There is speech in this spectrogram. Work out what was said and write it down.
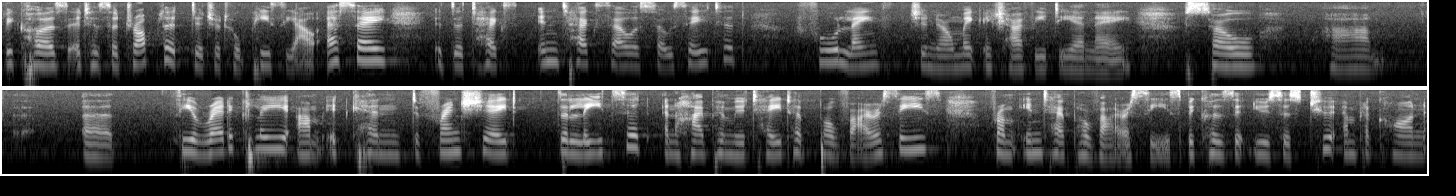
because it is a droplet digital PCR assay. It detects intact cell-associated full-length genomic HIV DNA. So um, uh, theoretically, um, it can differentiate deleted and hypermutated proviruses from intact proviruses because it uses two amplicon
